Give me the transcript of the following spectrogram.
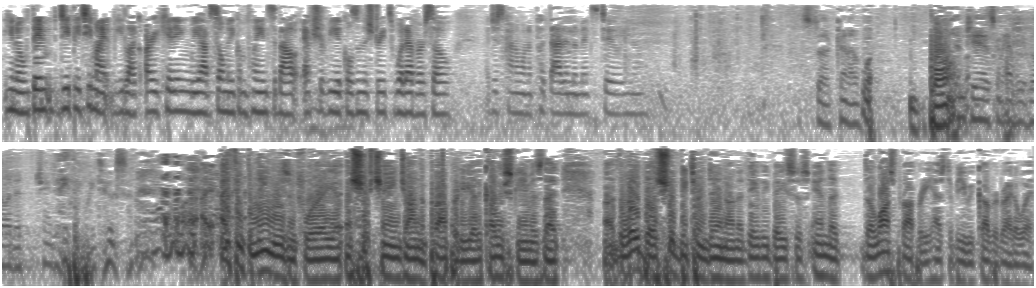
you know, they, DPT might be like, are you kidding? We have so many complaints about extra vehicles in the streets, whatever. So I just kind of want to put that in the mix too, you know. It's uh, kind of, Paul? MTA is going to have the ability to change anything we do, so. I I think the main reason for a a shift change on the property or the color scheme is that uh, the way bills should be turned in on a daily basis, and that the lost property has to be recovered right away.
